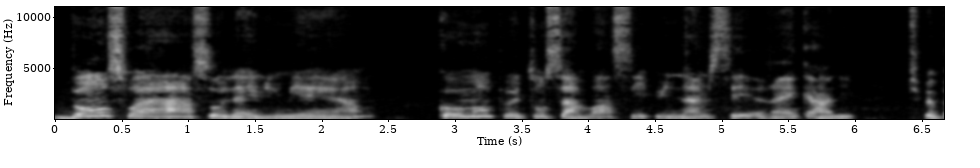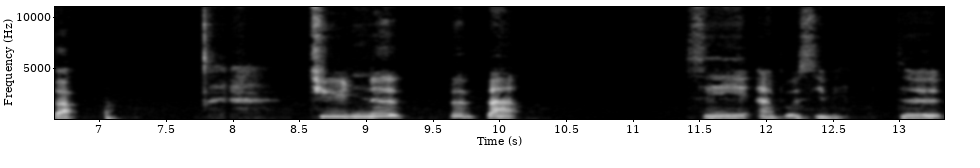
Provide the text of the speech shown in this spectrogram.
Bonsoir, soleil, lumière. Comment peut-on savoir si une âme s'est réincarnée? Tu peux pas. Tu ne peux pas. C'est impossible de,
